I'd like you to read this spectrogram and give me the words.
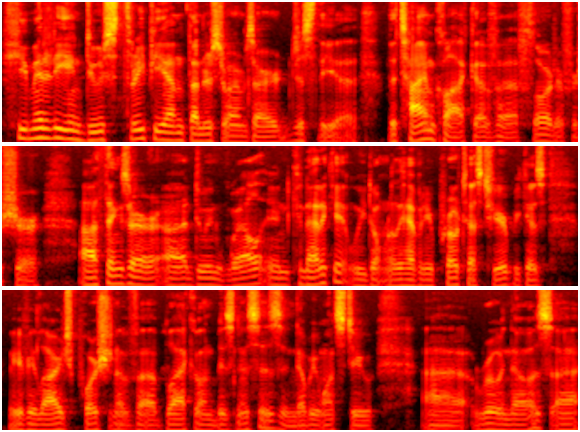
Humidity-induced 3 p.m. thunderstorms are just the uh, the time clock of uh, Florida for sure. Uh, things are uh, doing well in Connecticut. We don't really have any protest here because we have a large portion of uh, black-owned businesses, and nobody wants to uh, ruin those. Uh,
